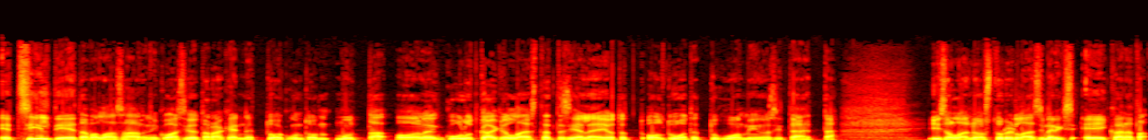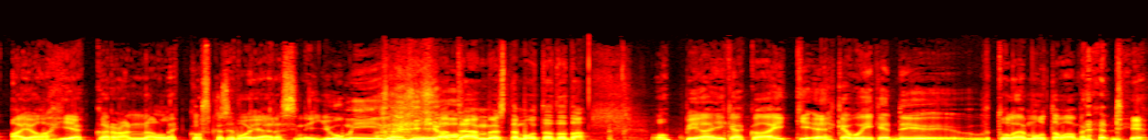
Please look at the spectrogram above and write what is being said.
että silti ei tavallaan saada niin kuin asioita rakennettua kuntoon, mutta olen kuullut kaikenlaista, että siellä ei otettu, oltu otettu huomioon sitä, että isolla nosturilla esimerkiksi ei kannata ajaa hiekkarannalle, koska se voi jäädä sinne jumiin ja tämmöistä, mutta tota, oppia ikä kaikki. Ehkä weekendi tulee muutamaan brändiä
